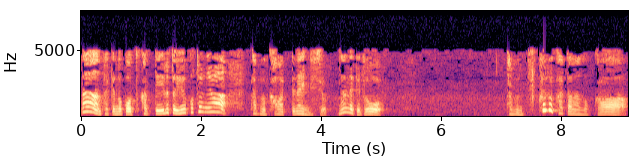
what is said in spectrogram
たタケノコを使っているということには多分変わってないんですよ。なんだけど多分作る方なのか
